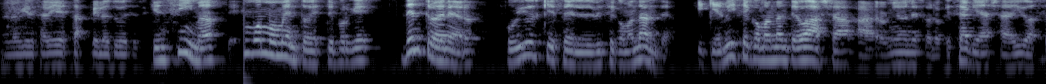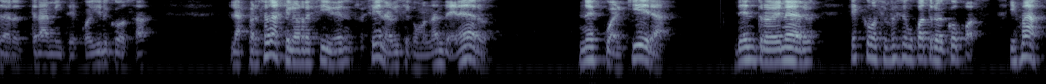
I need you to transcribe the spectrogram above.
no quiere salir de estas pelotudeces. Que encima, es un buen momento este, porque dentro de NER, Fuyuski es el vicecomandante. Y que el vicecomandante vaya a reuniones o lo que sea que haya ido a hacer trámites, cualquier cosa, las personas que lo reciben, reciben al vicecomandante de NER. No es cualquiera. Dentro de NER es como si fuese un cuatro de copas. Y es más,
